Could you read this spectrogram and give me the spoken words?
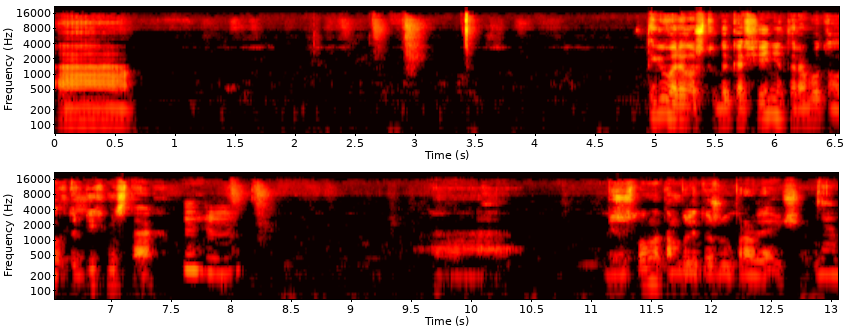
А... Ты говорила, что до кофейни ты работала в других местах. Угу. Безусловно, там были тоже управляющие. Да.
